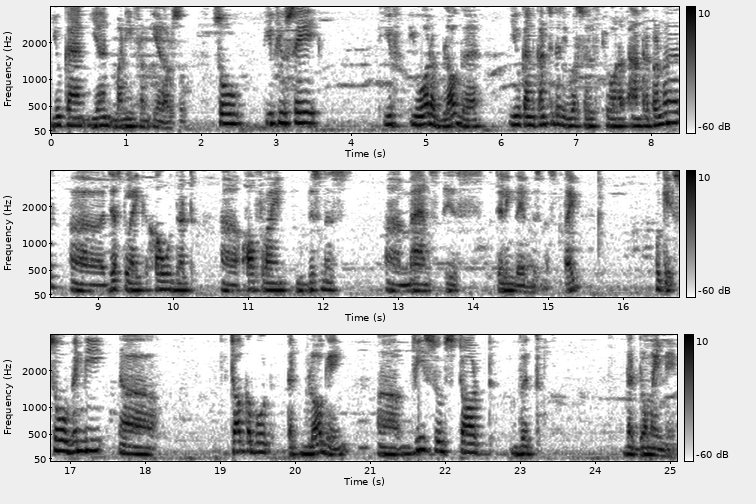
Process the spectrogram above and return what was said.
you can earn money from here also. So if you say if you are a blogger you can consider yourself you are an entrepreneur uh, just like how that uh, offline business uh, man's is telling their business right? Okay so when we uh, talk about that blogging uh, we should start with the domain name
